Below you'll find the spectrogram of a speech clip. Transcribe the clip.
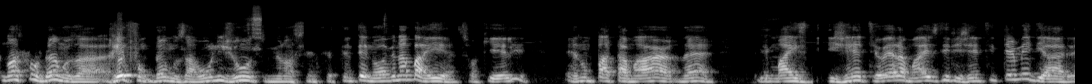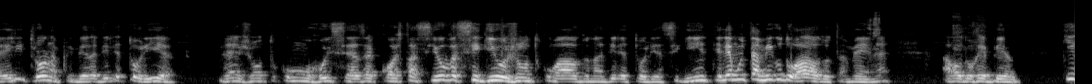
nós fundamos a, refundamos a Uni juntos, em 1979, na Bahia, só que ele é num patamar né, de mais dirigente, eu era mais dirigente intermediário. Ele entrou na primeira diretoria, né, junto com o Rui César Costa Silva, seguiu junto com o Aldo na diretoria seguinte. Ele é muito amigo do Aldo também, né? Aldo Rebelo. Que,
